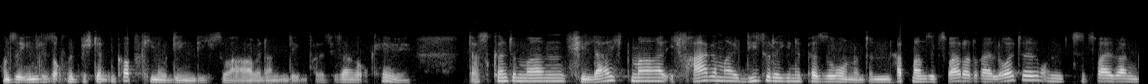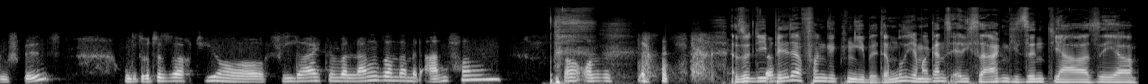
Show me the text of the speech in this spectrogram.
Und so ähnlich ist auch mit bestimmten Kopfkino-Dingen, die ich so habe, dann in dem Fall, dass ich sage, okay, das könnte man vielleicht mal, ich frage mal diese oder jene Person und dann hat man so zwei oder drei Leute und zwei sagen, du spielst. Und die dritte sagt, ja, vielleicht, wenn wir langsam damit anfangen. Ja, also die Bilder von Gekniebelt, da muss ich ja mal ganz ehrlich sagen, die sind ja sehr,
